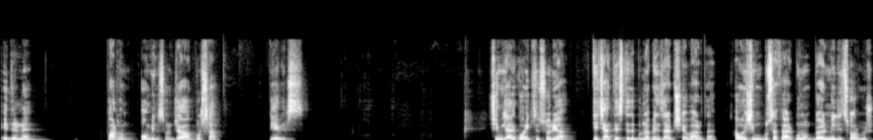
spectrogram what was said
Edirne pardon 11'in sorunun cevabı Bursa diyebiliriz. Şimdi geldik 12. soruya. Geçen testte de buna benzer bir şey vardı. Ama şimdi bu sefer bunu bölmeli sormuş.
